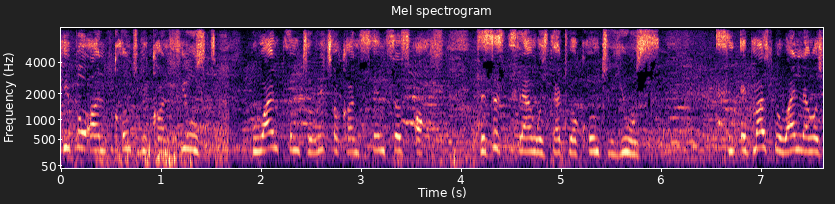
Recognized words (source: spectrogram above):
people aren't going to be confused. We want them to reach a consensus of this is the language that we're going to use. And it must be one language.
